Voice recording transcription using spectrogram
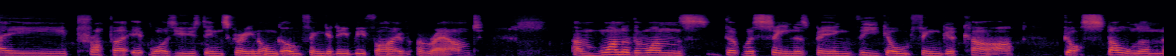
a proper "it was used in screen on Goldfinger DB5" around. And one of the ones that was seen as being the Goldfinger car got stolen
